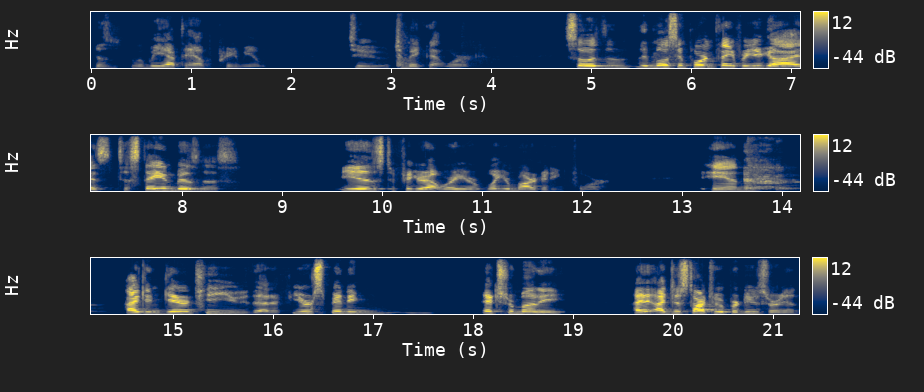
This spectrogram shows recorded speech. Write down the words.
because we have to have a premium to to make that work. So the, the most important thing for you guys to stay in business is to figure out where you're what you're marketing for. And I can guarantee you that if you're spending extra money, I, I just talked to a producer in,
